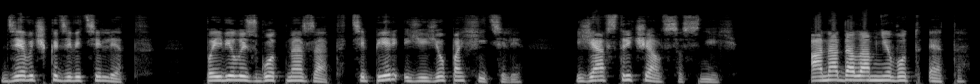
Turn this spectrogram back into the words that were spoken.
девочка девяти лет». Появилась год назад, теперь ее похитили. Я встречался с ней. Она дала мне вот это.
